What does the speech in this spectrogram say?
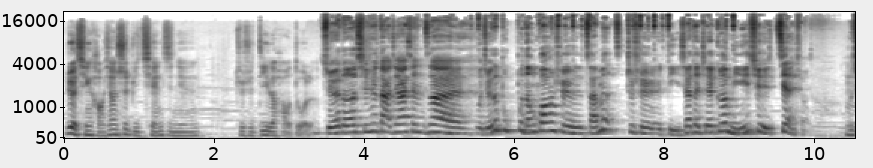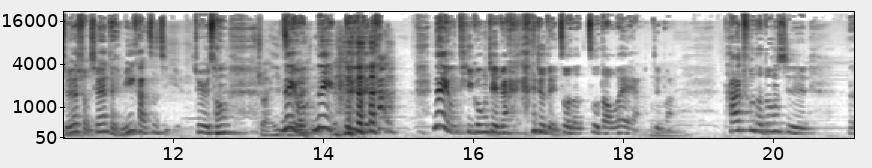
热情，好像是比前几年就是低了好多了。觉得其实大家现在，我觉得不不能光是咱们就是底下的这些歌迷去建设它，我觉得首先得米卡自己，就是从转移内容内对对对，他内容提供这边他就得做到做到位啊，对吧？他出的东西，呃，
